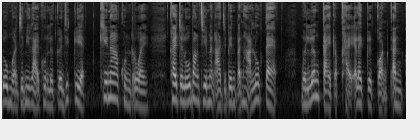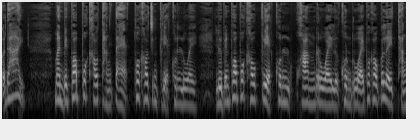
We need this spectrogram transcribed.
ดูเหมือนจะมีหลายคนเหลือเกินที่เกลียดขี้หน้าคนรวย ใครจะรู้บางทีมันอาจจะเป็นปัญหาโลกแตก เหมือนเรื่องไก่กับไข่อะไรเกิดก่อนกันก็ได้ มันเป็นเพราะพวกเขาถังแตก พวกเขาจึงเกลียดคนรวย หรือเป็นเพราะพวกเขาเกลียดคนความรวยหรือคนรวย พวกเขาก็เลยถัง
